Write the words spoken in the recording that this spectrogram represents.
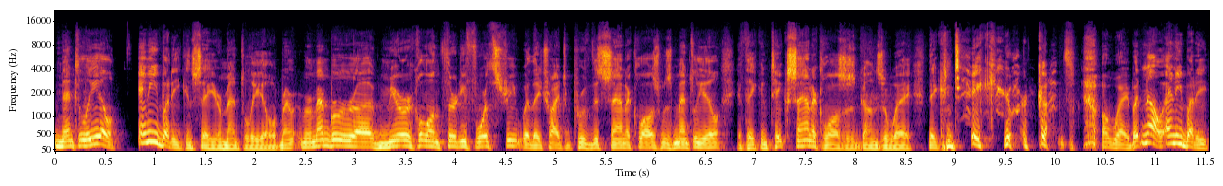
mentally ill. Anybody can say you're mentally ill. Remember uh, Miracle on 34th Street where they tried to prove that Santa Claus was mentally ill? If they can take Santa Claus's guns away, they can take your guns away. But no, anybody,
